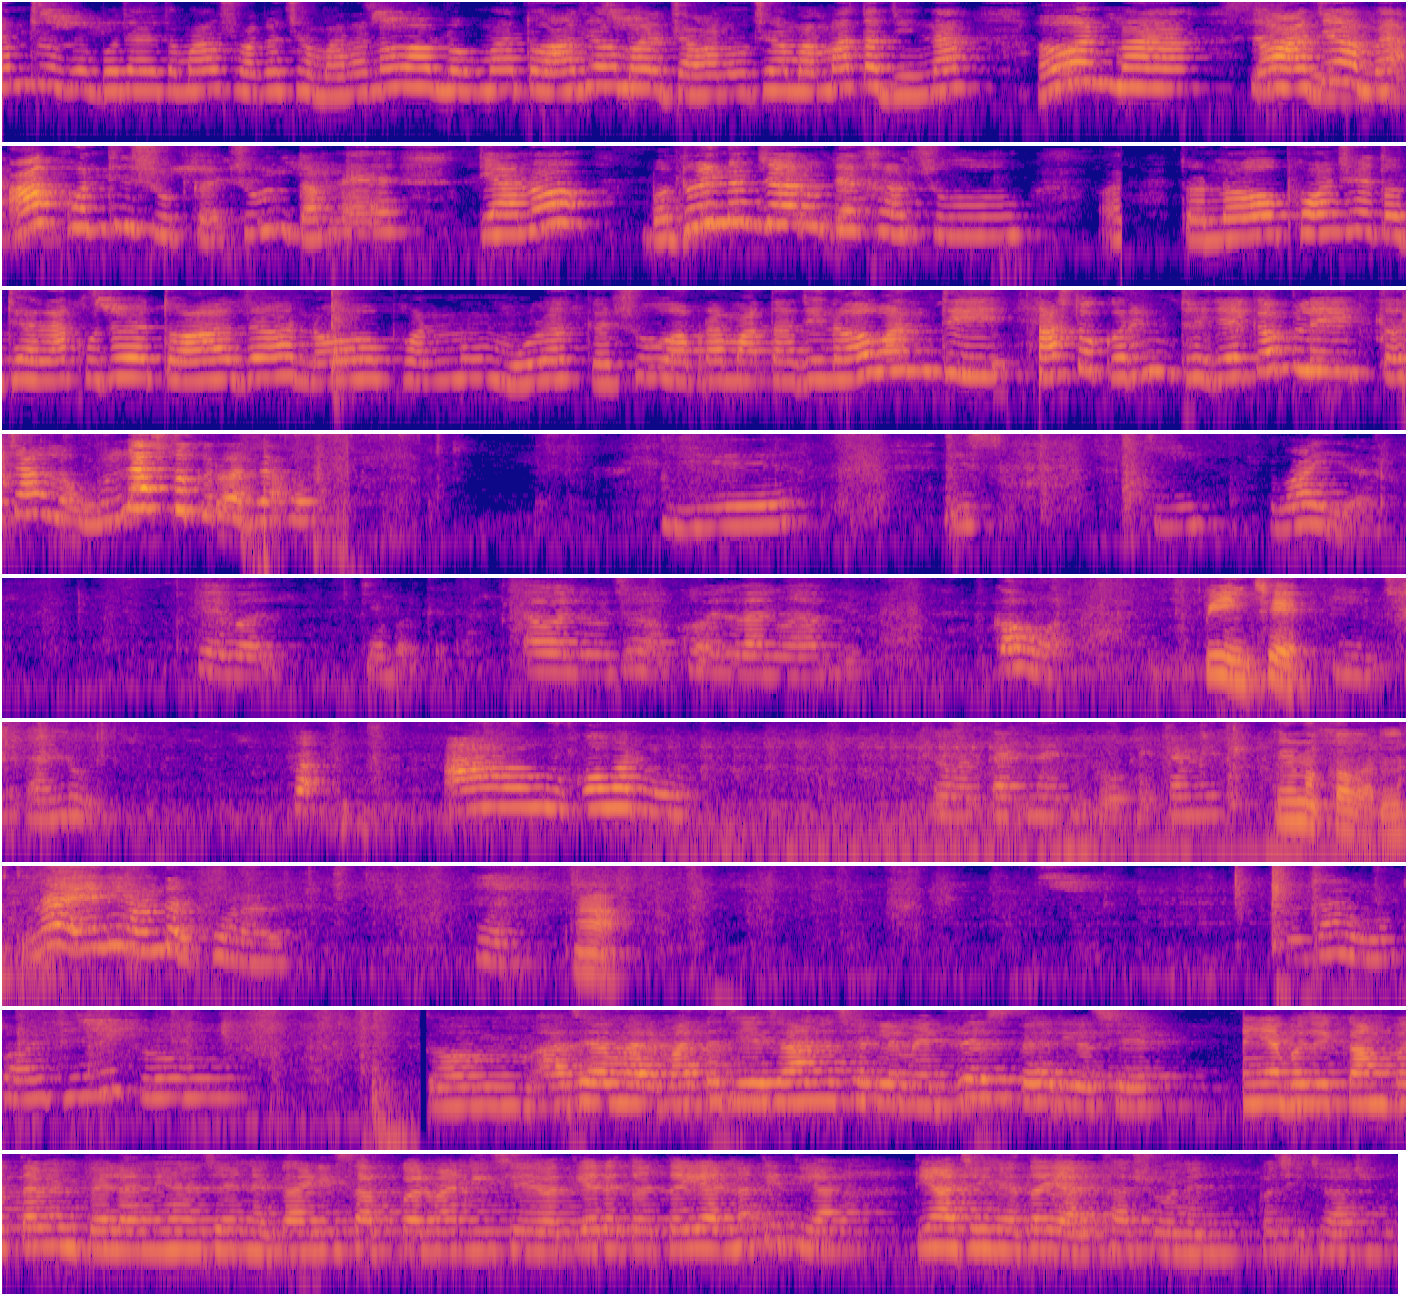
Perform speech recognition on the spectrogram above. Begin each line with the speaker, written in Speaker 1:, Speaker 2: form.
Speaker 1: કેમ છો બધાએ તમારું સ્વાગત છે અમારા નવા બ્લોગમાં તો આજે અમારે જવાનું છે અમારા માતાજીના હવનમાં. તો આજે અમે આ ફોનથી શૂટ કરીશું. તમને ત્યાંનો બધો નજારો દેખાડશું. તો નવો ફોન છે તો ધ્યાન રાખવું જોઈએ. તો આજે નવો ફોનનું મુહૂર્ત કરીશું આપણા માતાજીના હવનથી. નાસ્તો કરીને થઈ જાય કમ્પ્લીટ તો ચાલો હું નાસ્તો કરવા જાઉં. યે ઇસકી વાયર
Speaker 2: કેબલ
Speaker 1: કેબલ કહેતા
Speaker 2: ઓલું જો ખોલવાનું આવ્યું.
Speaker 1: કવર
Speaker 3: પિન છે.
Speaker 2: ઈ છે ગાંડું
Speaker 1: આ કવરનું
Speaker 2: કવર કાઢ નાખ્યું ઓકે તમે
Speaker 3: એમાં કવર નથી.
Speaker 1: ના એની અંદર ફોન આવે.
Speaker 2: હા.
Speaker 1: તો
Speaker 2: આજે અમારે માતાજીએ જવાનું છે એટલે મેં ડ્રેસ પહેર્યો છે. અહીંયા બધું કામ પતાવીને પહેલાં ત્યાં જઈને ગાડી સાફ કરવાની છે. અત્યારે તો તૈયાર નથી થયા. ત્યાં જઈને તૈયાર થશું અને પછી જશું.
